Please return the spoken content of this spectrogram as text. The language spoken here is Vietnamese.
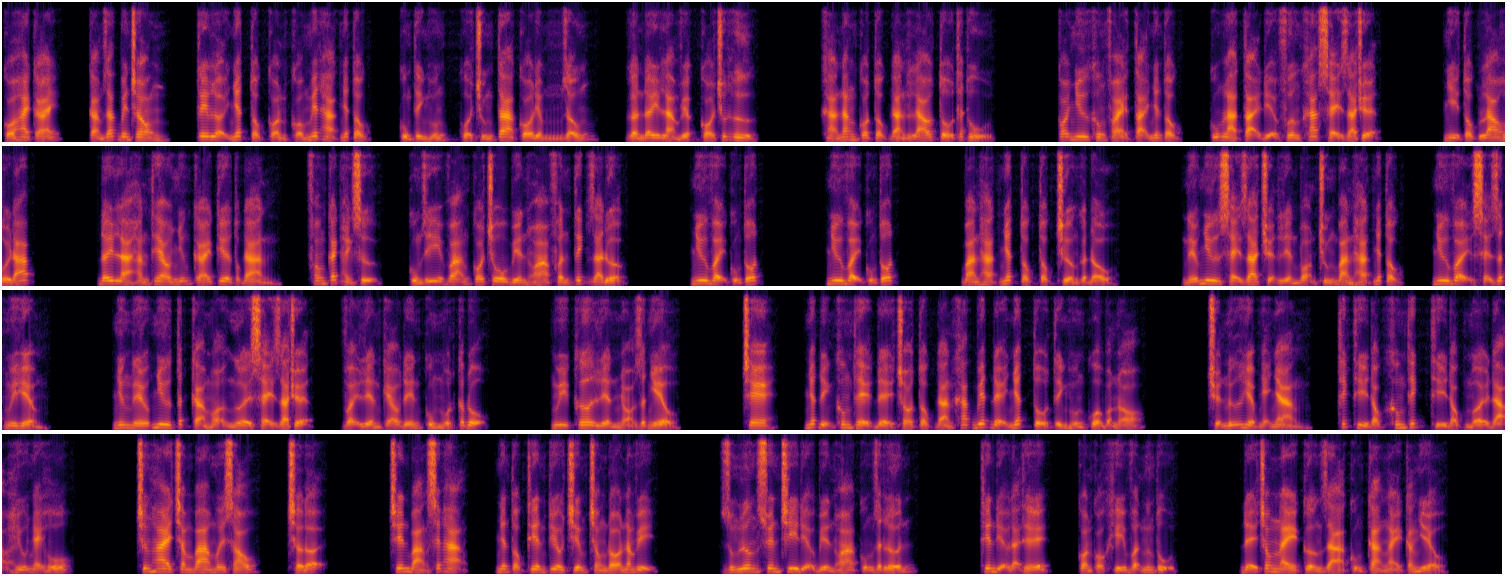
Có hai cái, cảm giác bên trong, tê lợi nhất tộc còn có miết hạc nhất tộc, cùng tình huống của chúng ta có điểm giống, gần đây làm việc có chút hư. Khả năng có tộc đàn lão tổ thất thủ. Coi như không phải tại nhân tộc, cũng là tại địa phương khác xảy ra chuyện. Nhị tộc lao hồi đáp. Đây là hắn theo những cái kia tộc đàn, phong cách hành sự, cùng dĩ vãng có chỗ biến hóa phân tích ra được. Như vậy cũng tốt. Như vậy cũng tốt. Bàn hạt nhất tộc tộc trưởng gật đầu. Nếu như xảy ra chuyện liền bọn chúng bàn hạt nhất tộc, như vậy sẽ rất nguy hiểm. Nhưng nếu như tất cả mọi người xảy ra chuyện, vậy liền kéo đến cùng một cấp độ. Nguy cơ liền nhỏ rất nhiều. Che, nhất định không thể để cho tộc đàn khác biết đệ nhất tổ tình huống của bọn nó. Chuyện nữ hiệp nhẹ nhàng, thích thì đọc không thích thì đọc mời đạo hữu nhảy hố. Chương 236, chờ đợi. Trên bảng xếp hạng, nhân tộc thiên tiêu chiếm trong đó 5 vị. Dùng lương xuyên chi điệu biến hóa cũng rất lớn. Thiên địa đại thế, còn có khí vận ngưng tụ. Để trong này cường giả cũng càng ngày càng nhiều.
